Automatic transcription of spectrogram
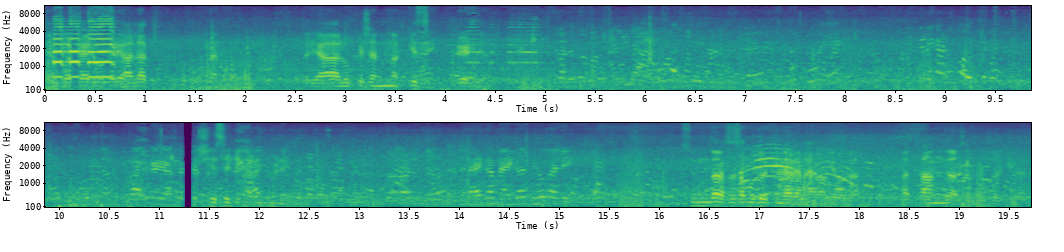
टेम्पल साईड वगैरे आलात कोकणात तर या लोकेशन नक्कीच भेट द्या. अशी सिटिंग अरेंजमेंट आहे सुंदर असं समुद्र किनारा आहे मॅडम अथांग असं समुद्र किनारा.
